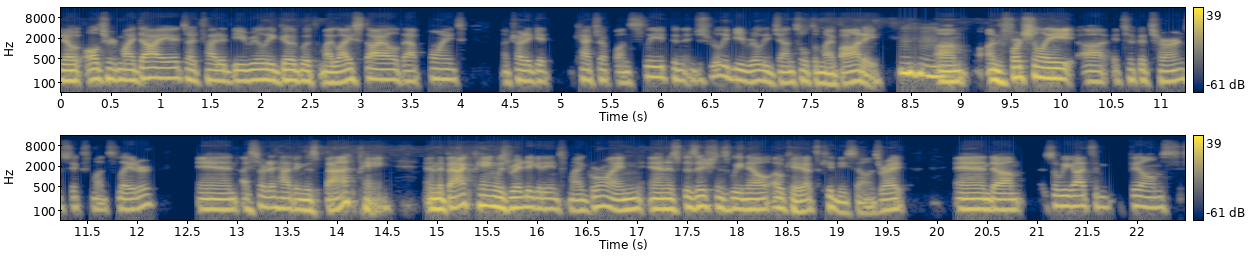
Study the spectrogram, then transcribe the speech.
you know, altered my diet. I tried to be really good with my lifestyle at that point. I tried to get catch up on sleep and just really be really gentle to my body. Mm-hmm. Um, unfortunately, uh, it took a turn six months later, and I started having this back pain. And the back pain was ready to get into my groin. And as physicians, we know, okay, that's kidney stones, right? And um, so we got some films,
